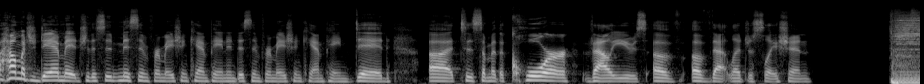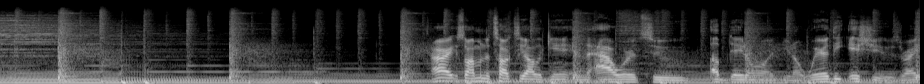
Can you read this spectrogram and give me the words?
how much damage this misinformation campaign and disinformation campaign did uh, to some of the core values of of that legislation. All right, so I'm going to talk to y'all again in the hour to update on, you know, where the issues, right?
